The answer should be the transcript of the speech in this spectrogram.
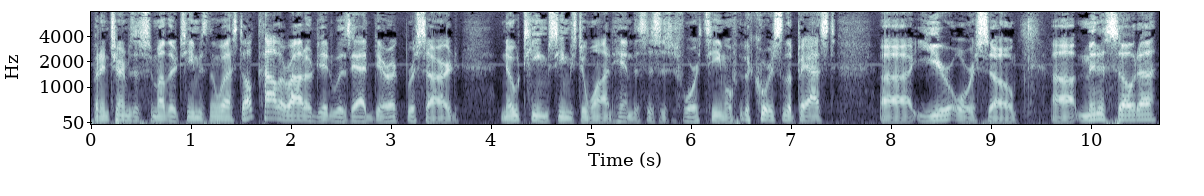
But in terms of some other teams in the West, all Colorado did was add Derek Brassard. No team seems to want him. This is his fourth team over the course of the past uh, year or so. Uh, Minnesota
